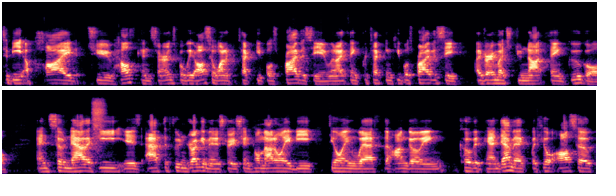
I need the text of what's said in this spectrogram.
to be applied to health concerns, but we also want to protect people's privacy. And when I think protecting people's privacy, I very much do not think Google. And so now that he is at the Food and Drug Administration, he'll not only be dealing with the ongoing COVID pandemic, but he'll also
